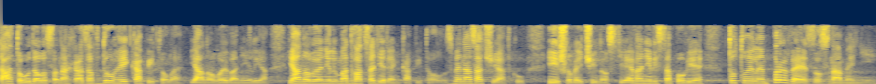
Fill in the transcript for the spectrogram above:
Táto udalosť sa nachádza v druhej kapitole Jánovho Evanília. Jánovo Evanílium má 21 kapitol. Sme na začiatku Ježišovej činnosti. Evangelista povie, toto je len prvé zo znamení,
